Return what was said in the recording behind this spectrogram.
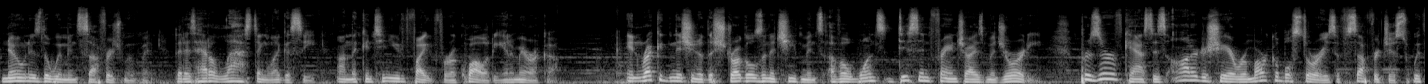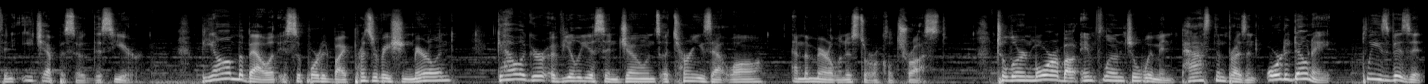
known as the women's suffrage movement that has had a lasting legacy on the continued fight for equality in America in recognition of the struggles and achievements of a once disenfranchised majority. PreserveCast is honored to share remarkable stories of suffragists within each episode this year. Beyond the Ballot is supported by Preservation Maryland, Gallagher, Evelius, and Jones Attorneys at Law, and the Maryland Historical Trust. To learn more about influential women, past and present, or to donate, please visit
